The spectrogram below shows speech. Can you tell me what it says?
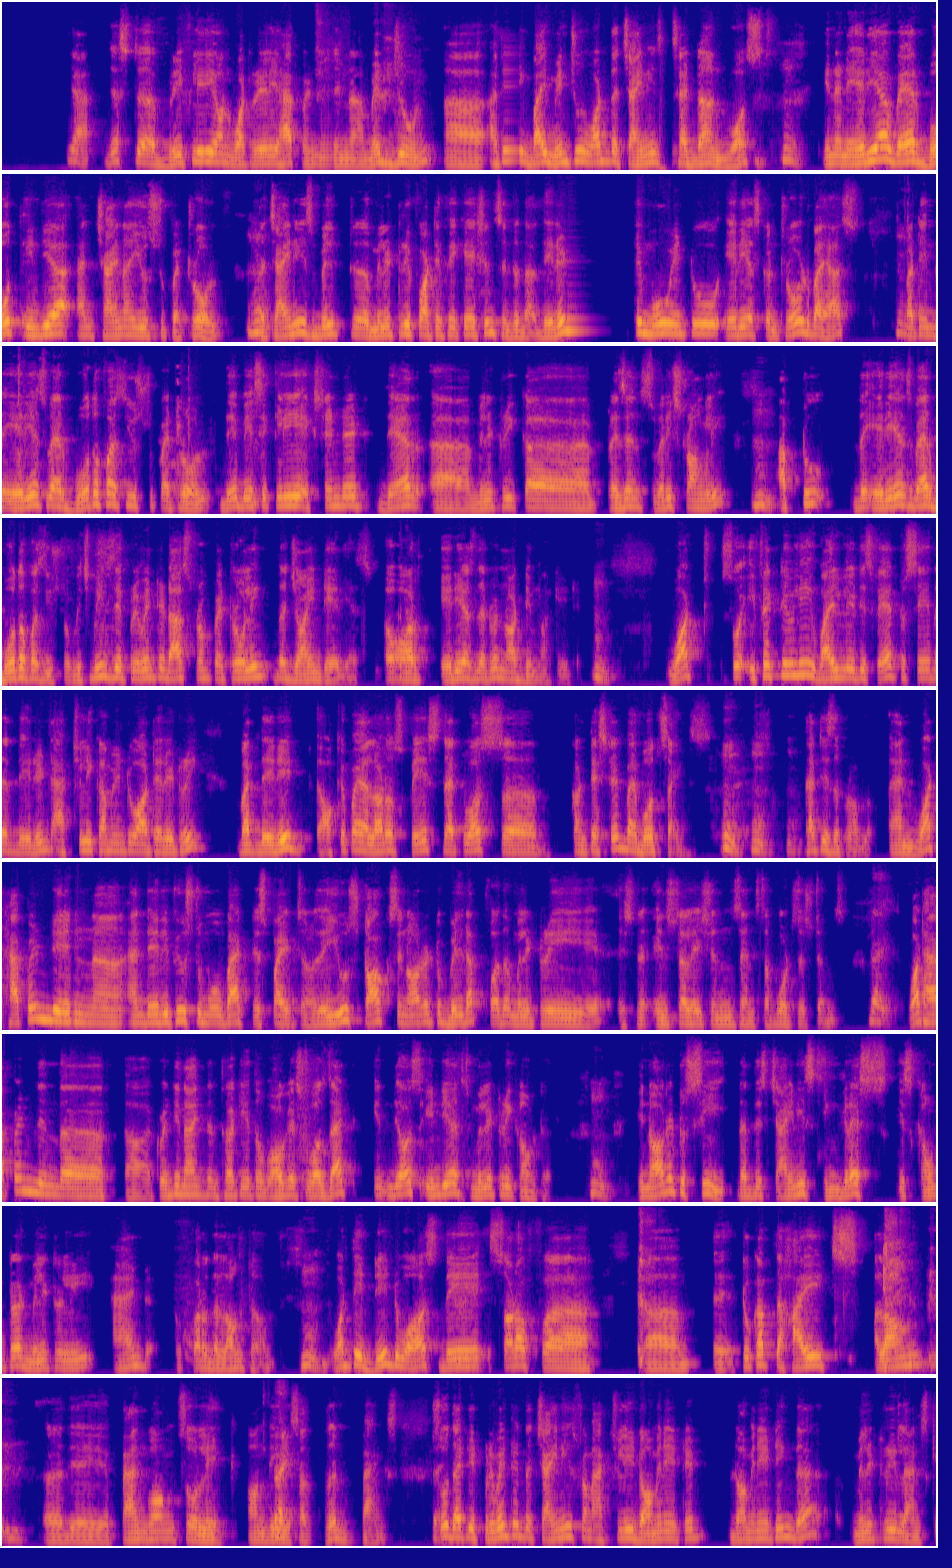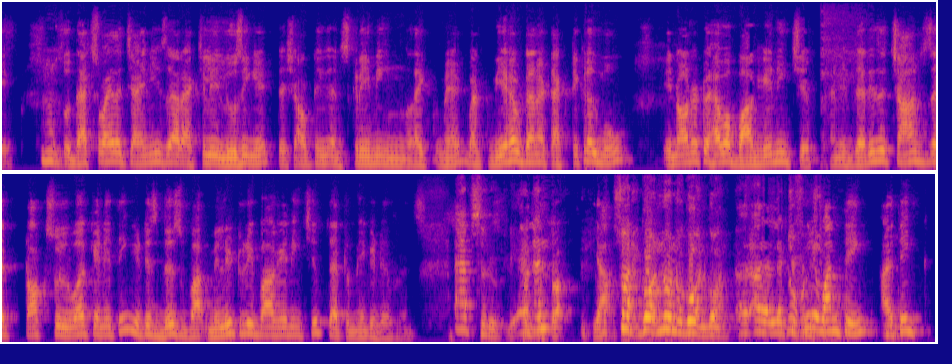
Yeah, just uh, briefly on what really happened in uh, mid-June. I think by mid-June, what the Chinese had done was hmm. in an area where both India and China used to patrol Mm-hmm. The Chinese built uh, military fortifications into that. They didn't move into areas controlled by us, mm-hmm. but in the areas where both of us used to patrol, they basically extended their uh, military uh, presence very strongly mm-hmm. up to the areas where both of us used to, which means they prevented us from patrolling the joint areas or areas that were not demarcated. Hmm. What so effectively, while it is fair to say that they didn't actually come into our territory, but they did occupy a lot of space that was uh, contested by both sides. Mm, mm, mm. That is the problem. And what happened in, uh, and they refused to move back despite, you know, they used talks in order to build up further military installations and support systems. Right. What happened in the uh, 29th and 30th of August was that it was India's military counter. Hmm. In order to see that this Chinese ingress is countered militarily and for the long term, Hmm. What they did was they sort of uh, um, uh, took up the heights along uh, the Pangong Tso Lake on the right. southern banks, right. so that it prevented the Chinese from actually dominated dominating the military landscape. Mm. So that's why the Chinese are actually losing it. They're shouting and screaming like mad. But we have done a tactical move in order to have a bargaining chip. And if there is a chance that talks will work anything, it is this bar- military bargaining chip that will make a difference. Absolutely. And, and pro- yeah. Sorry, go on. No, no, go on, go on. I'll, I'll let no, you Only one thing. I think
